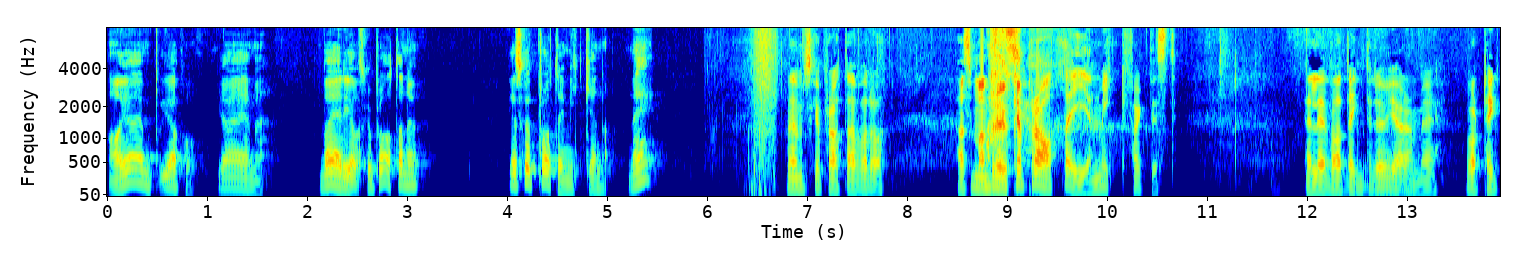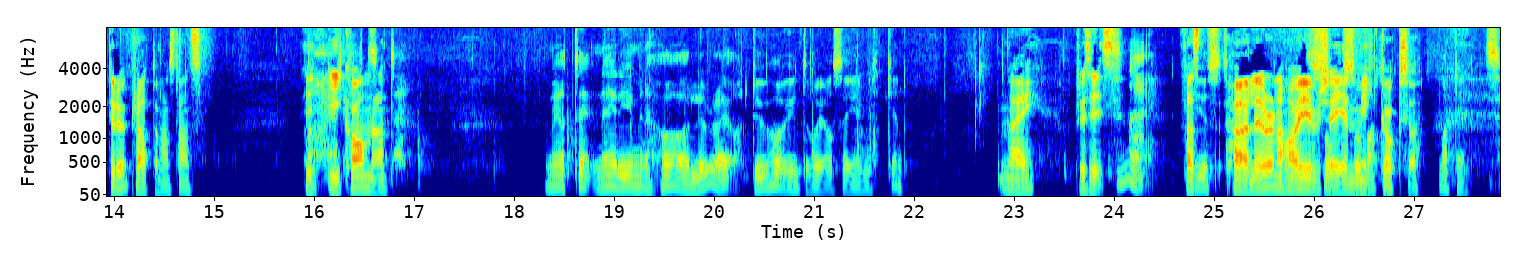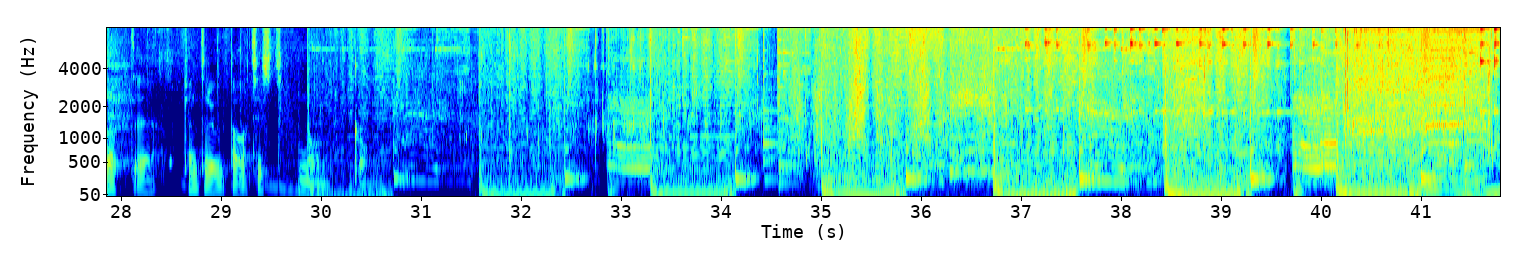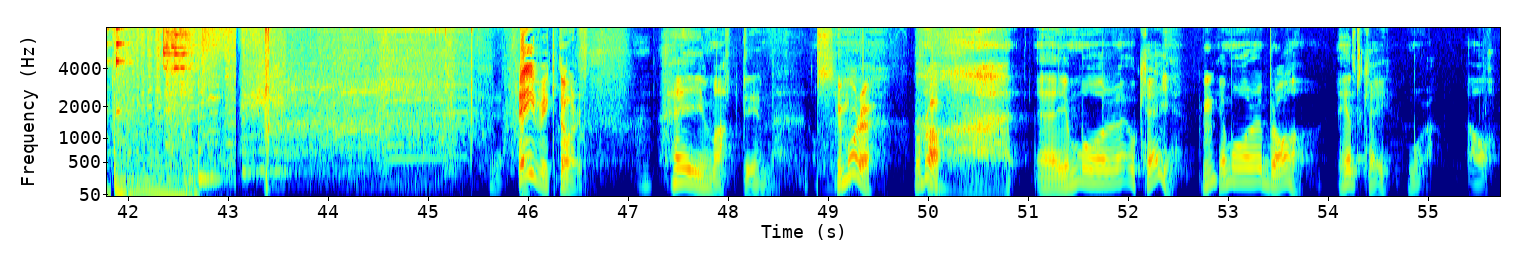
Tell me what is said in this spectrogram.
Ja, jag är, jag är på. Jag är med. Vad är det jag ska prata nu? Jag ska prata i micken. Nej. Vem ska prata vad då? Alltså man brukar prata i en mick faktiskt. Eller vad tänkte du göra med... Vart tänkte du prata någonstans? I, i kameran? Men jag tänk- nej, det är ju mina hörlurar ja. Du hör ju inte vad jag säger i micken. Nej, precis. Nej. Fast hörlurarna har ju i och för sig en mick Martin. också. Martin, så att, eh, kan inte du bara vara tyst någon gång? Hej Viktor! Hej Martin! Hur mår du? Mår bra? Eh, jag mår okej. Mm. Jag mår bra. Helt okej mår jag. Ja.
